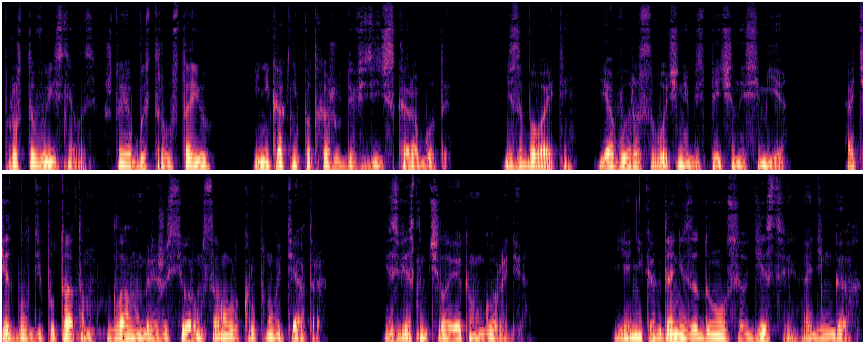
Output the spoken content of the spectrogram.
Просто выяснилось, что я быстро устаю и никак не подхожу для физической работы. Не забывайте, я вырос в очень обеспеченной семье. Отец был депутатом, главным режиссером самого крупного театра, известным человеком в городе. Я никогда не задумывался в детстве о деньгах.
